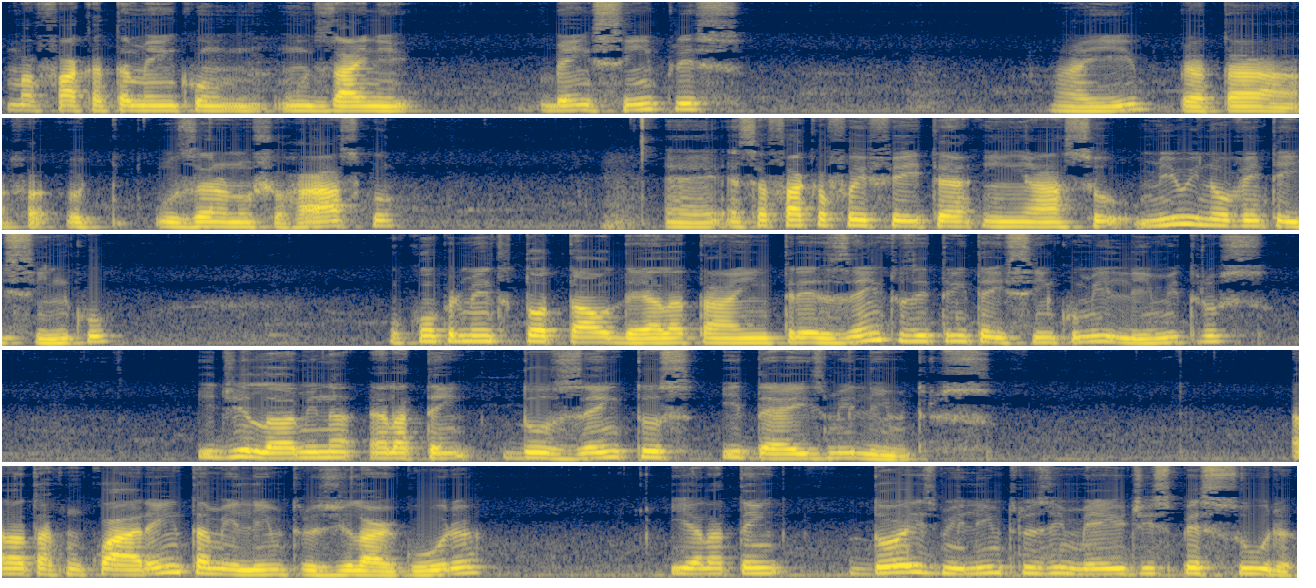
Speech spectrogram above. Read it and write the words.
Uma faca também com um design bem simples, aí para estar tá usando no churrasco. É, essa faca foi feita em aço 1095. O comprimento total dela está em 335 milímetros e de lâmina ela tem 210 milímetros. Ela está com 40 milímetros de largura e ela tem 2 milímetros e meio de espessura.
